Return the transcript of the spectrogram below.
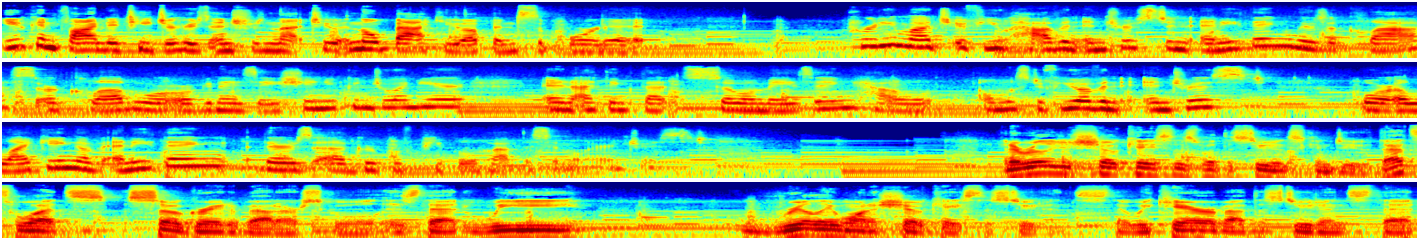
you can find a teacher who's interested in that too and they'll back you up and support it. Pretty much if you have an interest in anything, there's a class or club or organization you can join here and I think that's so amazing how almost if you have an interest or a liking of anything, there's a group of people who have the similar interest. And it really just showcases what the students can do. That's what's so great about our school is that we really want to showcase the students, that we care about the students, that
